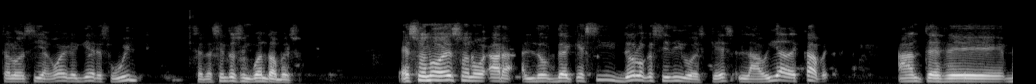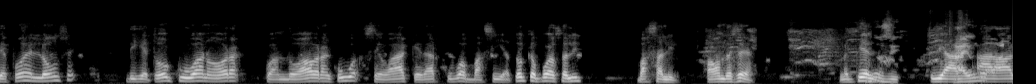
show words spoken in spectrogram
te lo decían, oye, ¿qué quieres? Subir 750 pesos. Eso no, eso no. Ahora, lo de que sí, yo lo que sí digo es que es la vía de escape. Antes de, después del 11, dije, todo cubano ahora, cuando abran Cuba, se va a quedar Cuba vacía. Todo el que pueda salir, va a salir, a donde sea. ¿Me entiendes? Sí. Y a- Hay, una- a- a-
